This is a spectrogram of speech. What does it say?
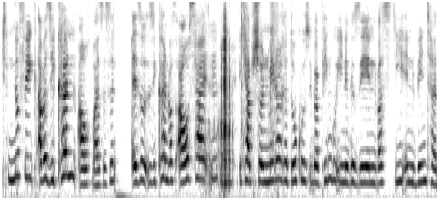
knuffig, aber sie können auch was. Es sind also sie können was aushalten. Ich habe schon mehrere Dokus über Pinguine gesehen, was die im Winter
